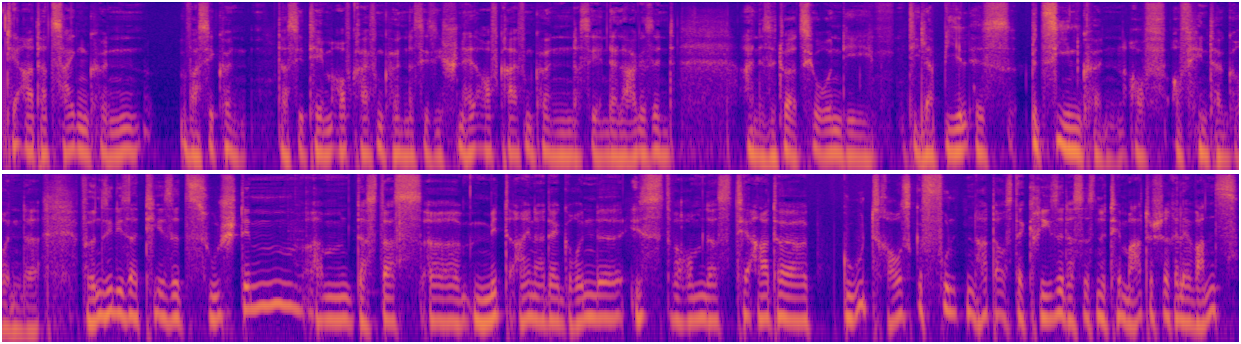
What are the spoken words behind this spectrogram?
Theater zeigen können, was sie können, dass sie Themen aufgreifen können, dass sie sie schnell aufgreifen können, dass sie in der Lage sind, eine Situation, die, die labil ist, beziehen können auf, auf Hintergründe. Würden Sie dieser These zustimmen, ähm, dass das äh, mit einer der Gründe ist, warum das Theater gut rausgefunden hat aus der Krise, dass es eine thematische Relevanz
